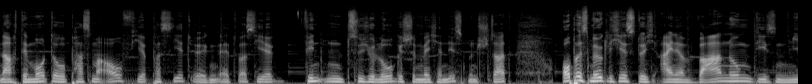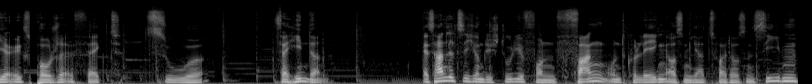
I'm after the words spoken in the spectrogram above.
nach dem Motto, pass mal auf, hier passiert irgendetwas, hier finden psychologische Mechanismen statt, ob es möglich ist, durch eine Warnung diesen Mere Exposure Effekt zu verhindern. Es handelt sich um die Studie von Fang und Kollegen aus dem Jahr 2007.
